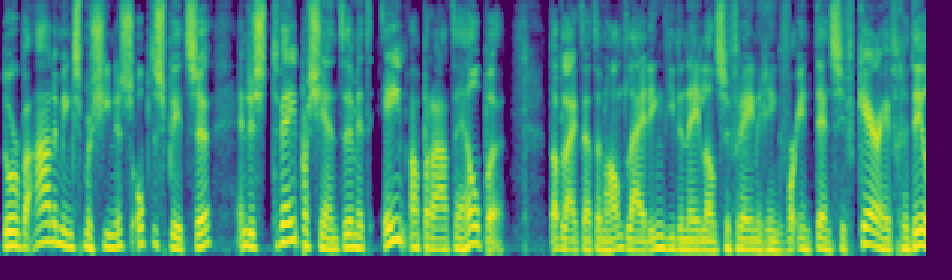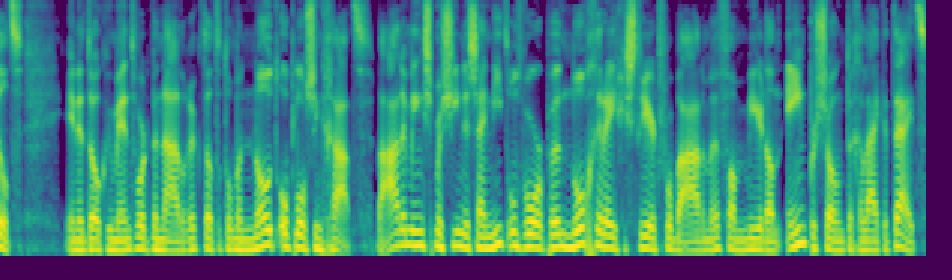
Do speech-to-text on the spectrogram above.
door beademingsmachines op te splitsen en dus twee patiënten met één apparaat te helpen. Dat blijkt uit een handleiding die de Nederlandse Vereniging voor Intensive Care heeft gedeeld. In het document wordt benadrukt dat het om een noodoplossing gaat. Beademingsmachines zijn niet ontworpen, nog geregistreerd voor beademen van meer dan één persoon tegelijkertijd.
